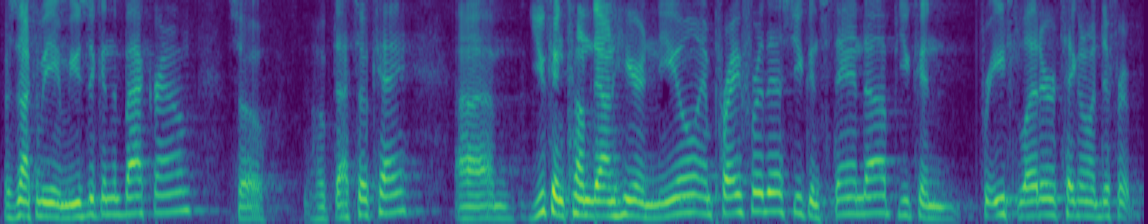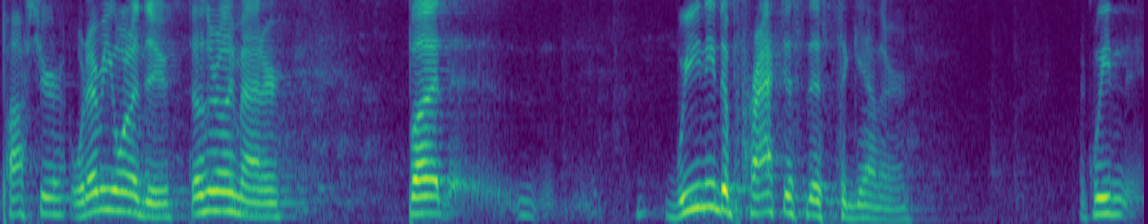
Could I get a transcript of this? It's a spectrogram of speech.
There's not going to be any music in the background, so I hope that's okay. Um, you can come down here and kneel and pray for this. You can stand up. You can, for each letter, take on a different posture. Whatever you want to do, doesn't really matter. But we need to practice this together. Like we,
